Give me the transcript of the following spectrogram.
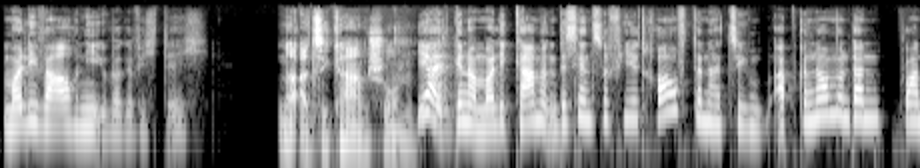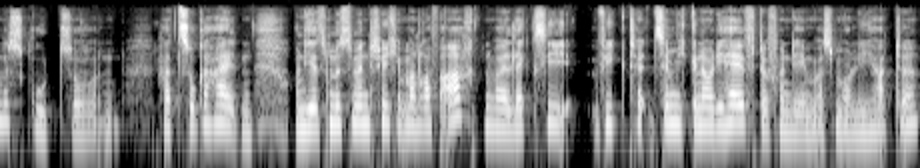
Molly war auch nie übergewichtig. Na, als sie kam schon. Ja, genau. Molly kam mit ein bisschen zu viel drauf, dann hat sie abgenommen und dann war das gut so und hat so gehalten. Und jetzt müssen wir natürlich immer darauf achten, weil Lexi wiegt ziemlich genau die Hälfte von dem, was Molly hatte.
